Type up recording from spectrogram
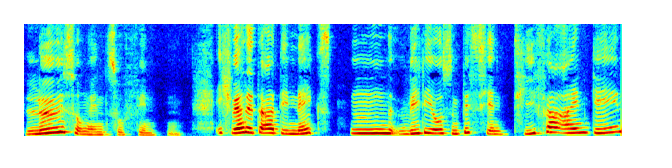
Lösungen zu finden. Ich werde da die nächsten Videos ein bisschen tiefer eingehen,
